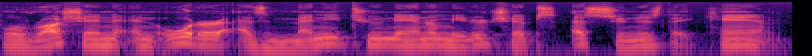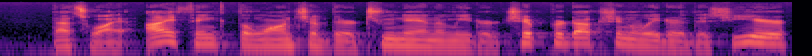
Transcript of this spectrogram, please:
will rush in and order as many 2 nanometer chips as soon as they can. That's why I think the launch of their 2 nanometer chip production later this year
